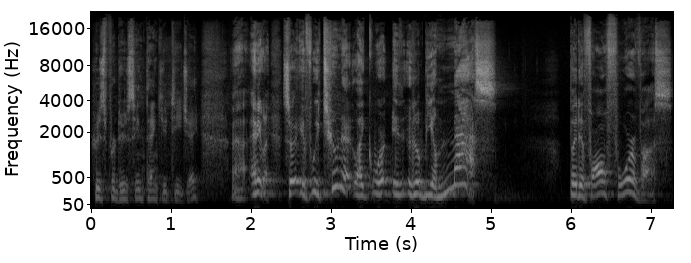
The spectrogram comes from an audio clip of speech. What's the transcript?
who's producing. Thank you, TJ. Uh, anyway, so if we tune it, like we're, it, it'll be a mess. But if all four of us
